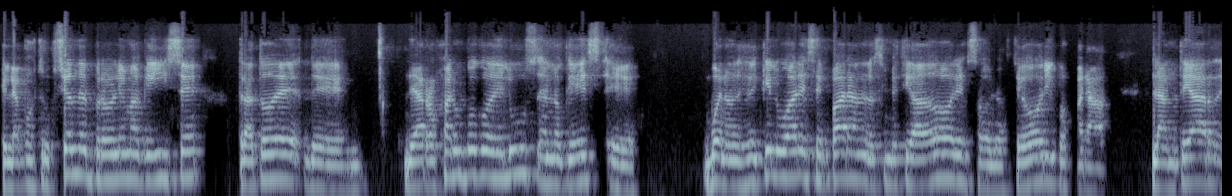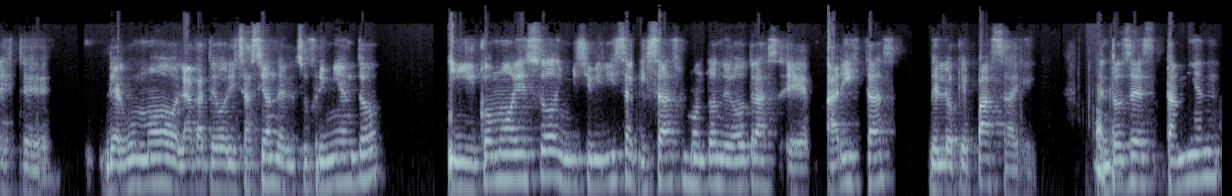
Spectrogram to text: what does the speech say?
la construcción del problema que hice trató de arrojar un poco de luz en lo que es, eh, bueno, desde qué lugares se paran los investigadores o los teóricos para plantear, este, de algún modo, la categorización del sufrimiento y cómo eso invisibiliza quizás un montón de otras eh, aristas de lo que pasa ahí. Entonces, también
